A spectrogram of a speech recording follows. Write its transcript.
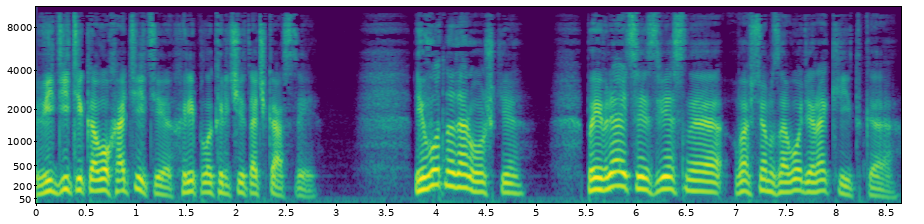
«Ведите, кого хотите!» — хрипло кричит очкастый. И вот на дорожке появляется известная во всем заводе ракитка.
